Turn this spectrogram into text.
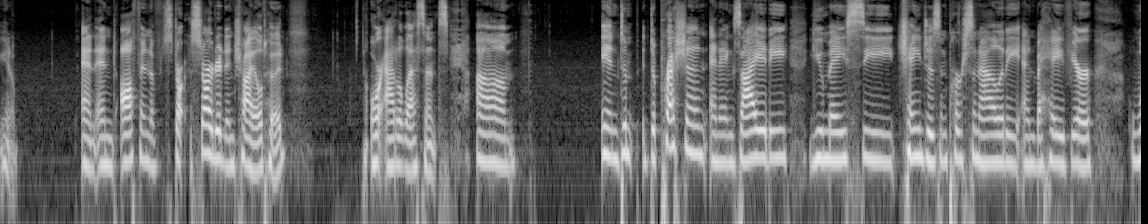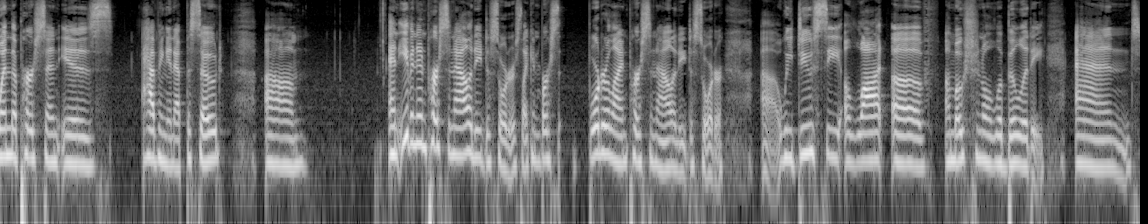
you know, and and often have start, started in childhood or adolescence. Um, in de- depression and anxiety, you may see changes in personality and behavior when the person is having an episode. Um, and even in personality disorders, like in borderline personality disorder, uh, we do see a lot of emotional lability and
